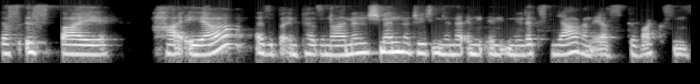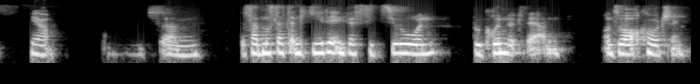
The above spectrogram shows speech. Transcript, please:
das ist bei HR, also im Personalmanagement, natürlich in den, in, in den letzten Jahren erst gewachsen. Ja. Und, ähm, deshalb muss letztendlich jede Investition begründet werden. Und so auch Coaching.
